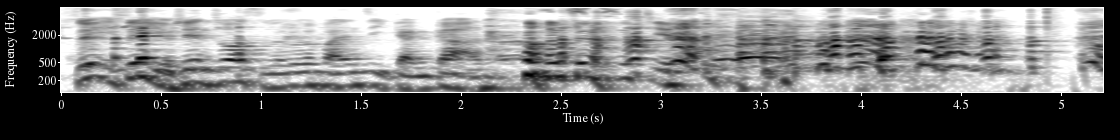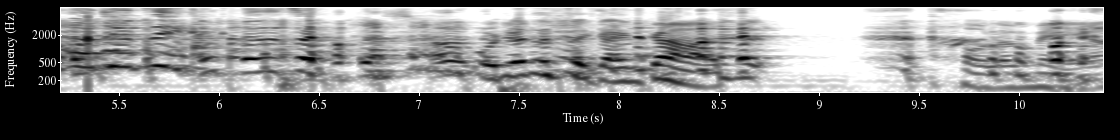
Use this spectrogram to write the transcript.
所以所以有些人做到十分钟会发现自己尴尬，然后这样就结束。我觉得自己尴尬是最好笑的，我觉得这最尴尬。是好了没啊？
